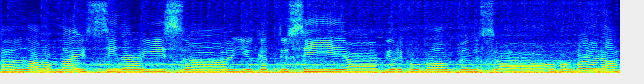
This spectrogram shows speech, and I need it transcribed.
A lot of nice sceneries. Uh, you get to see uh, beautiful mountains uh, of Alberta.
